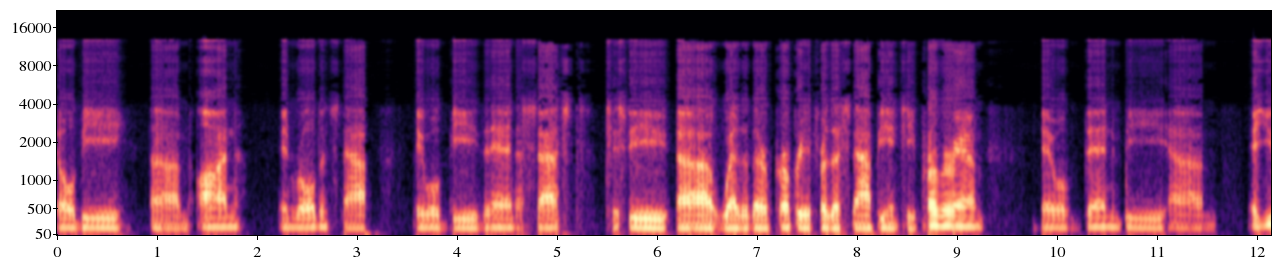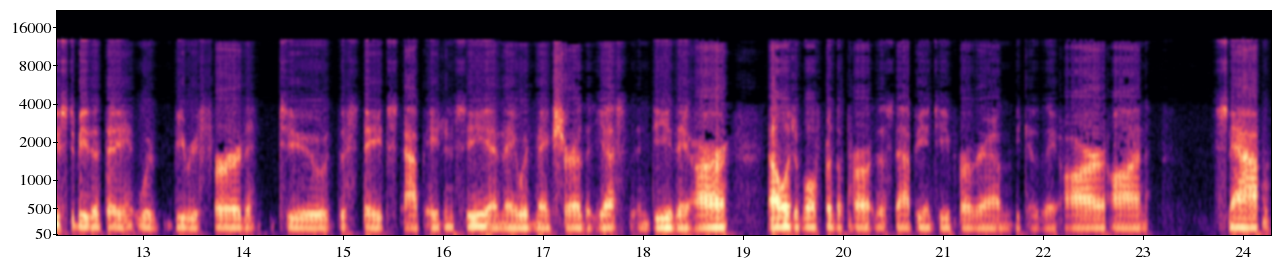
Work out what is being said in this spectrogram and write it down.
they'll be um, on enrolled in SNAP. They will be then assessed to see uh, whether they're appropriate for the SNAP E&T program. They will then be, um, it used to be that they would be referred to the state SNAP agency and they would make sure that yes, indeed they are eligible for the, pro, the SNAP E&T program because they are on SNAP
